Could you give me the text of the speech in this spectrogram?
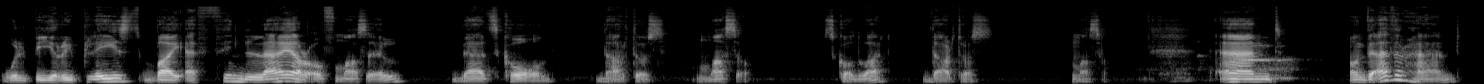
will be replaced by a thin layer of muscle that's called dartos muscle. It's called what? Dartos muscle. And on the other hand,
